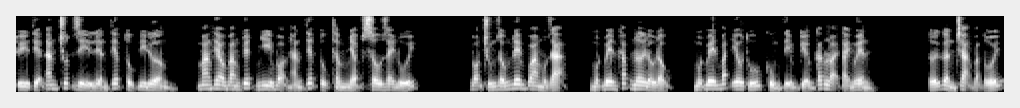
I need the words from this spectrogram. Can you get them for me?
tùy tiện ăn chút gì liền tiếp tục đi đường, mang theo băng tuyết nhi bọn hắn tiếp tục thâm nhập sâu dây núi. Bọn chúng giống đêm qua một dạng, một bên khắp nơi đầu độc, một bên bắt yêu thú cùng tìm kiếm các loại tài nguyên. Tới gần trạm vào tối,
